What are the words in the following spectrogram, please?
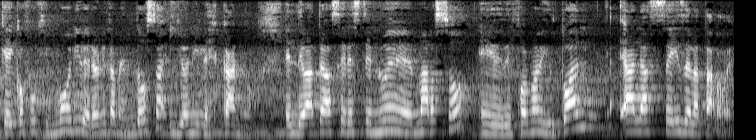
Keiko Fujimori, Verónica Mendoza y Johnny Lescano. El debate va a ser este 9 de marzo eh, de forma virtual a las 6 de la tarde.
